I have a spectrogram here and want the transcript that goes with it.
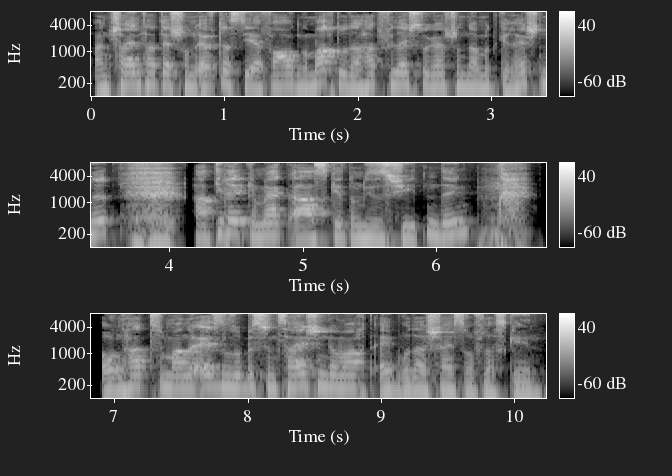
anscheinend hat er schon öfters die Erfahrung gemacht oder hat vielleicht sogar schon damit gerechnet, hat direkt gemerkt, ah, es geht um dieses Schiiten-Ding und hat zu Manuelsen so ein bisschen Zeichen gemacht, ey Bruder, scheiß drauf, lass gehen.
